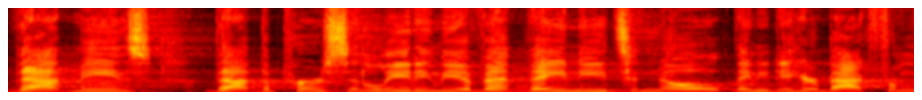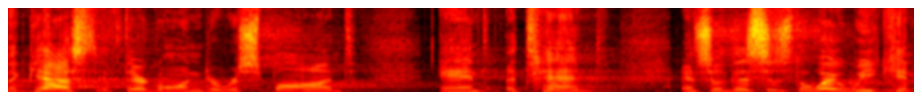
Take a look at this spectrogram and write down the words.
that means that the person leading the event, they need to know, they need to hear back from the guest if they're going to respond and attend. And so, this is the way we can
